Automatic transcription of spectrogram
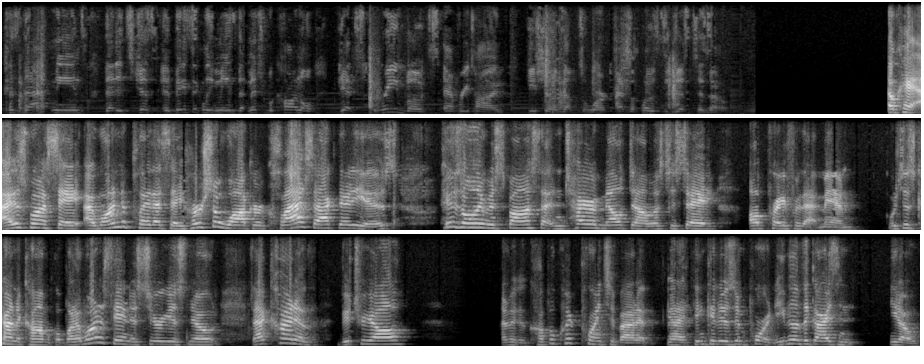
because that means that it's just it basically means that Mitch McConnell gets three votes every time he shows up to work as opposed to just his own. Okay, I just want to say I wanted to play that say Herschel Walker, class act that he is. His only response that entire meltdown was to say, "I'll pray for that man," which is kind of comical. But I want to say, in a serious note, that kind of vitriol I make a couple quick points about it, and I think it is important. Even though the guys in, you know,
